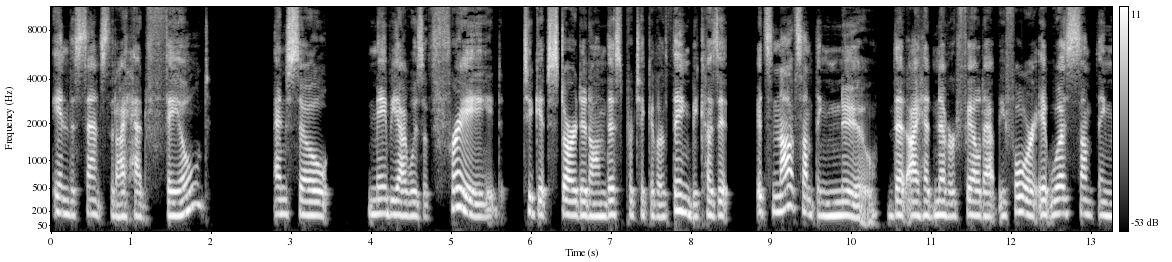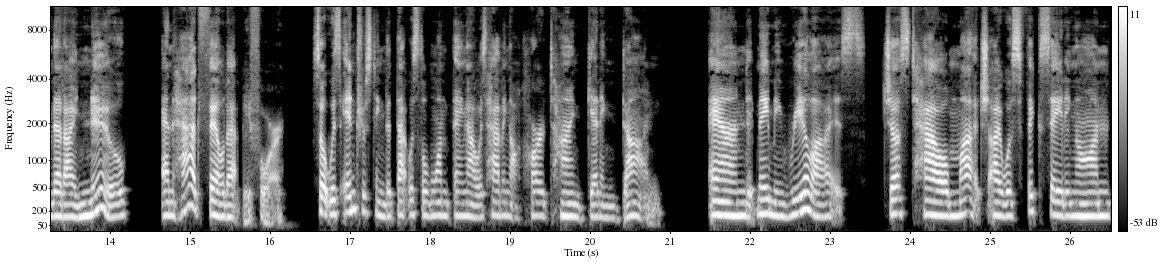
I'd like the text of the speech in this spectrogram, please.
in the sense that I had failed. And so maybe I was afraid to get started on this particular thing because it it's not something new that I had never failed at before. It was something that I knew and had failed at before. So it was interesting that that was the one thing I was having a hard time getting done. And it made me realize just how much I was fixating on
